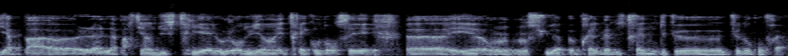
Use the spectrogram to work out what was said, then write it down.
il n'y a pas la, partie industrielle aujourd'hui hein, est très condensée et on, on, suit à peu près le même trend que, que nos confrères.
